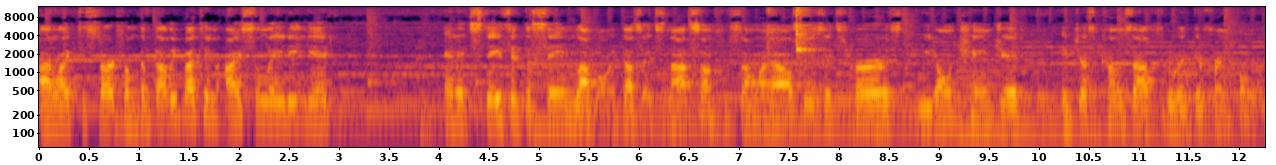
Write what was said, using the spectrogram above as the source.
I like to start from the belly button, isolating it, and it stays at the same level. It does it's not some someone else's, it's hers. We don't change it. It just comes out through a different hole.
